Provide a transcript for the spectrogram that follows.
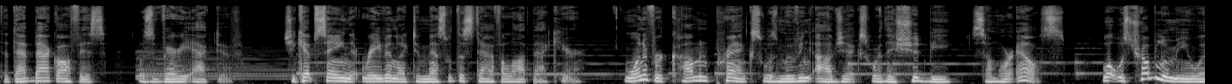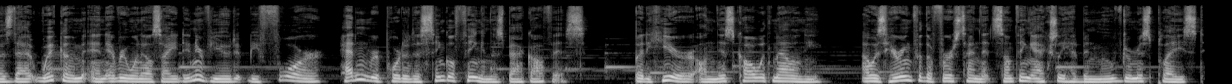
that that back office was very active. She kept saying that Raven liked to mess with the staff a lot back here. One of her common pranks was moving objects where they should be somewhere else. What was troubling me was that Wickham and everyone else I had interviewed before hadn't reported a single thing in this back office. But here, on this call with Melanie, I was hearing for the first time that something actually had been moved or misplaced.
